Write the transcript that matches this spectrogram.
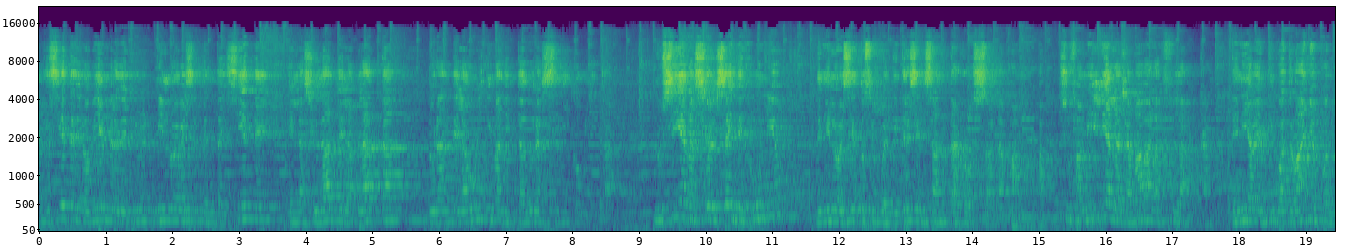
27 de noviembre de 1977 en la ciudad de La Plata durante la última dictadura cívico-militar. Lucía nació el 6 de junio de 1953 en Santa Rosa, La Pampa. Su familia la llamaba La Flaca. Tenía 24 años cuando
